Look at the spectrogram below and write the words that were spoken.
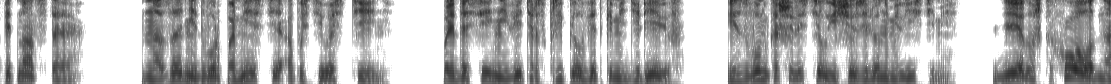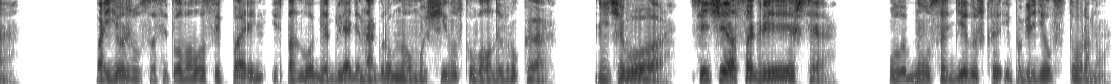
15. На задний двор поместья опустилась тень. Предосенний ветер скрипел ветками деревьев и звонко шелестел еще зелеными листьями. «Дедушка, холодно!» Поежился светловолосый парень, из-под лобья глядя на огромного мужчину с кувалдой в руках. «Ничего, сейчас согреешься!» Улыбнулся дедушка и поглядел в сторону.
